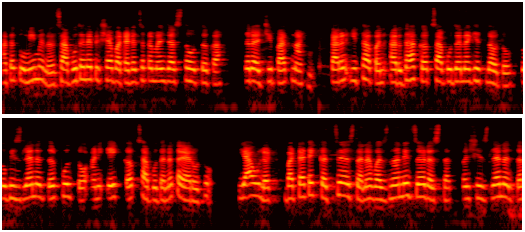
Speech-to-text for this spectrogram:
आता तुम्ही म्हणाल साबुदाण्यापेक्षा बटाट्याचं प्रमाण जास्त होतं का? तर अजिबात नाही. कारण इथं आपण अर्धा कप साबुदाणा घेतला होतो. तो भिजल्यानंतर फुलतो आणि एक कप साबुदाणा तयार होतो. या उलट बटाटे कच्चे असताना वजनाने जड असतात पण शिजल्यानंतर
